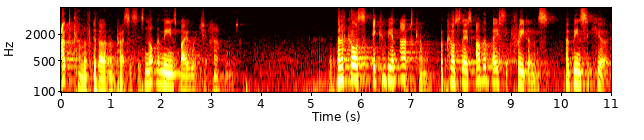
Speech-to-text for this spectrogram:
outcome of development processes, not the means by which it happened. And of course, it can be an outcome because those other basic freedoms have been secured.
